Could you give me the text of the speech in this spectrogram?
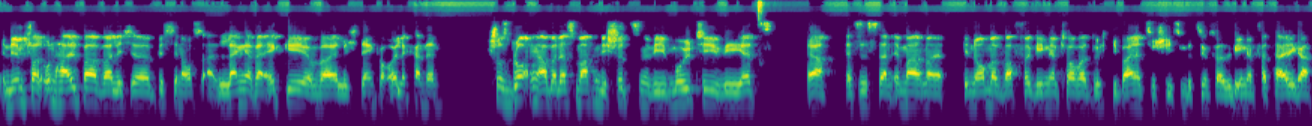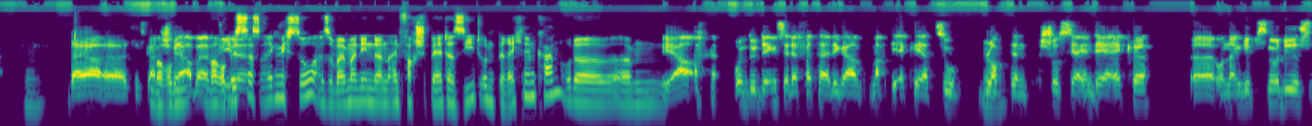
in dem Fall unhaltbar, weil ich äh, bisschen aufs längere Eck gehe, weil ich denke, Eule kann den Schuss blocken, aber das machen die Schützen wie Multi, wie jetzt. Ja, es ist dann immer eine enorme Waffe, gegen den Torwart durch die Beine zu schießen, beziehungsweise gegen den Verteidiger. Mhm. Daher äh, ist es ganz warum, schwer. Aber warum ist das eigentlich so? Also weil man ihn dann einfach später sieht und berechnen kann? Oder ähm ja, und du denkst ja, der Verteidiger macht die Ecke ja zu, blockt mhm. den Schuss ja in der Ecke. Äh, und dann gibt's nur dieses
